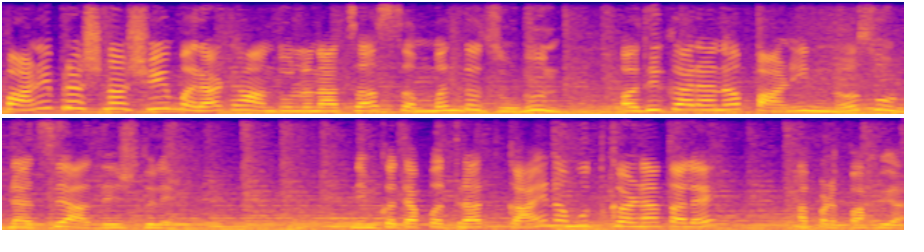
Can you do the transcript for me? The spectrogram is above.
पाणी प्रश्नाशी मराठा आंदोलनाचा संबंध जोडून अधिकाऱ्यानं पाणी न सोडण्याचे आदेश दिले. नेमकं त्या पत्रात काय नमूद करण्यात आलंय? आपण पाहूया.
